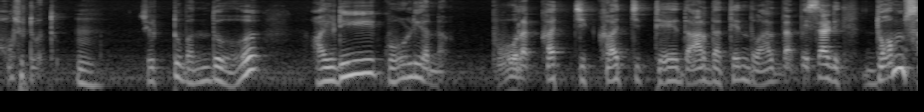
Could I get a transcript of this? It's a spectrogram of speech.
ಅವು ಸಿಟ್ಟು ಬಂತು. ಸಿಟ್ಟು ಬಂದು ಆ ಇಡೀ ಕೋಳಿಯನ್ನು ಪೂರ ಕಚ್ಚಿ ಕಚ್ಚಿ ತೇದು ಅರ್ಧ ತಿಂದು ಅರ್ಧ ಬಿಸಾಡಿ ಧ್ವಂಸ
